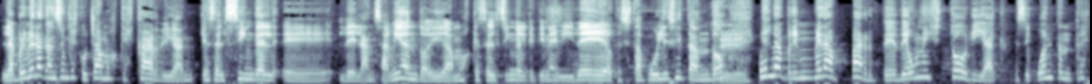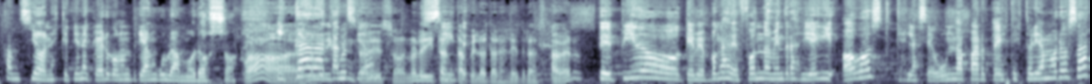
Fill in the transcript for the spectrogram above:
La primera canción que escuchamos, que es Cardigan, que es el single eh, de lanzamiento, digamos, que es el single que tiene video, que se está publicitando, Sí. es la primera parte de una historia que se cuenta en tres canciones que tiene que ver con un triángulo amoroso. Ah, y cada no me di cuenta canción- de eso. No le di Sí, tanta te- pelota a las letras. A ver. Te pido que me pongas de fondo mientras Diego August, que es la segunda parte de esta historia amorosa,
